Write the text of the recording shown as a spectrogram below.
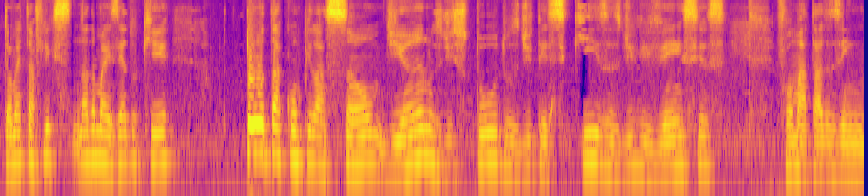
Então Metaflix nada mais é do que toda a compilação de anos de estudos, de pesquisas, de vivências, formatadas em,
